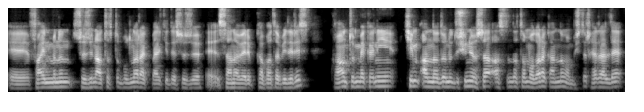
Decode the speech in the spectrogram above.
e, Feynman'ın sözüne atıfta bulunarak belki de sözü e, sana verip kapatabiliriz. Kuantum mekaniği kim anladığını düşünüyorsa aslında tam olarak anlamamıştır. Herhalde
